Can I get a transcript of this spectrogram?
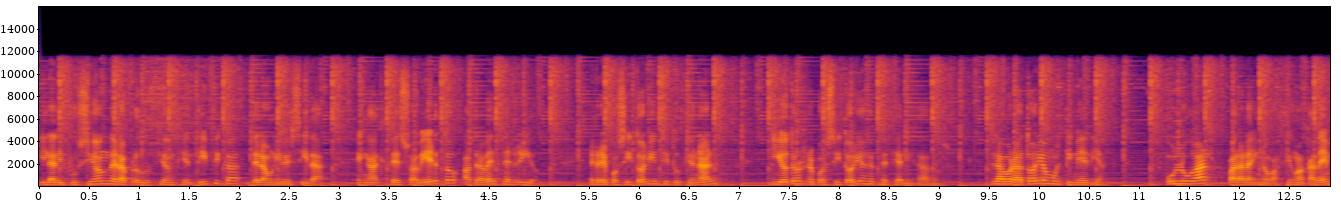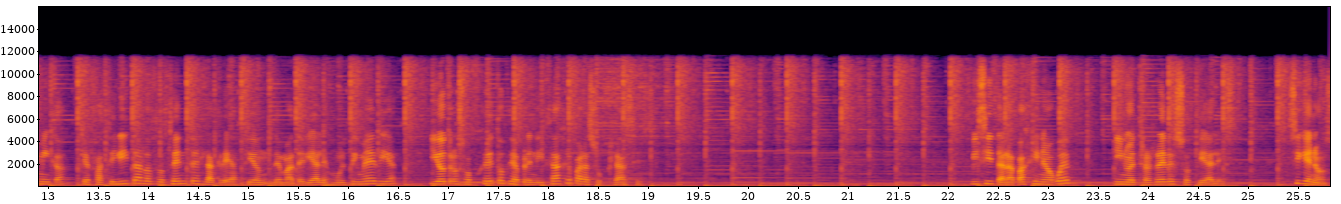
y la difusión de la producción científica de la universidad en acceso abierto a través de RIO, el repositorio institucional y otros repositorios especializados. Laboratorio Multimedia, un lugar para la innovación académica que facilita a los docentes la creación de materiales multimedia y otros objetos de aprendizaje para sus clases. Visita la página web y nuestras redes sociales. Síguenos.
